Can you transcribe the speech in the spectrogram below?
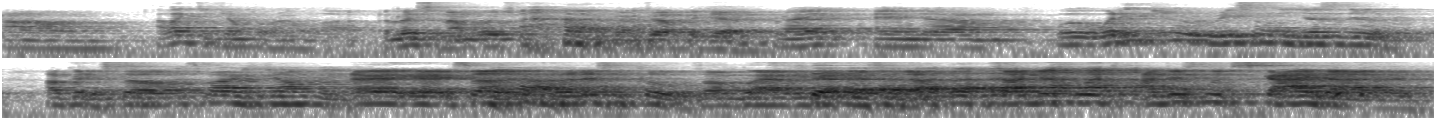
um, I like to jump around a lot, listen, I'm with you. We're gonna jump together. right? And um, well, what did you recently just do? Okay, so as far as jumping, Hey, hey, so, so this is cool. So I'm glad we got this out. So I just went, I just went skydiving.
